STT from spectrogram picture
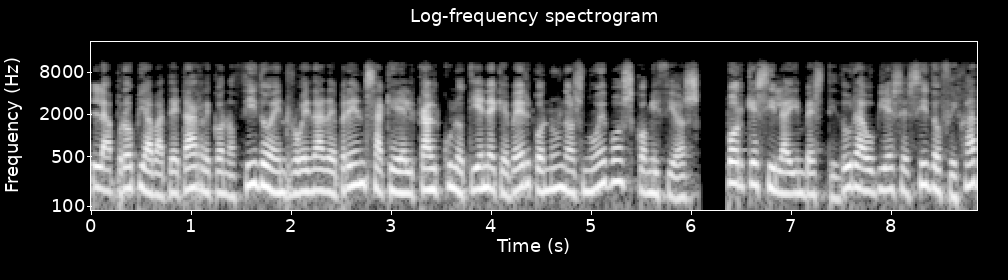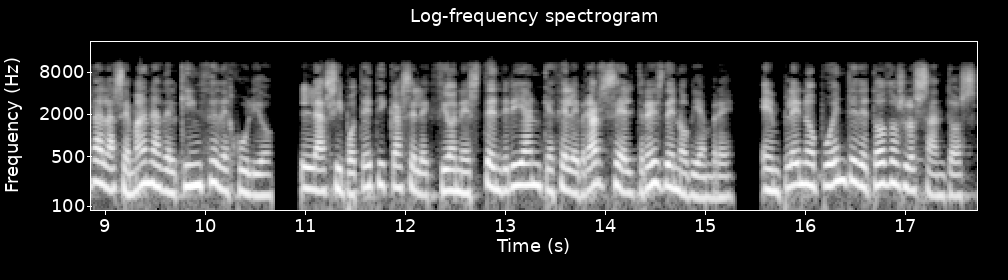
La propia Batet ha reconocido en rueda de prensa que el cálculo tiene que ver con unos nuevos comicios, porque si la investidura hubiese sido fijada la semana del 15 de julio, las hipotéticas elecciones tendrían que celebrarse el 3 de noviembre, en pleno puente de Todos los Santos.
